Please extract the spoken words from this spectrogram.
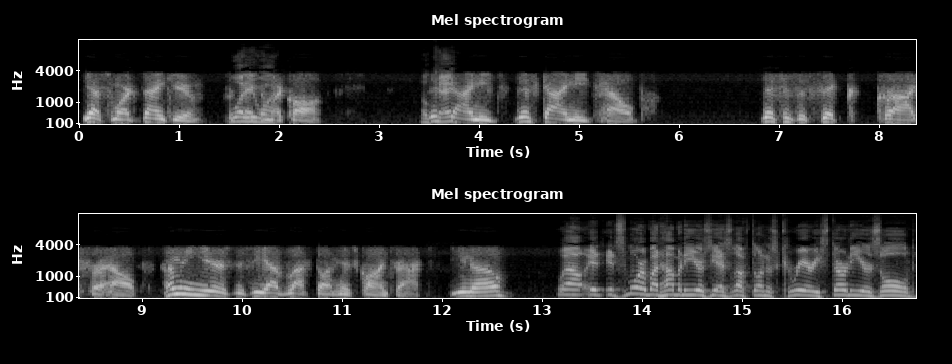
Yes, Mark. Thank you for What do you taking want? my call. Okay. This guy needs this guy needs help. This is a sick cry for help. How many years does he have left on his contract? You know? Well, it, it's more about how many years he has left on his career. He's 30 years old.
